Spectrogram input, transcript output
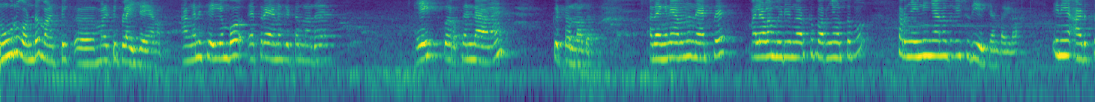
നൂറ് കൊണ്ട് മൾട്ടി മൾട്ടിപ്ലൈ ചെയ്യണം. അങ്ങനെ ചെയ്യുമ്പോൾ എത്രയാണ് കിട്ടുന്നത്? എയ്റ്റ് പെർസെന്റ് ആണ് കിട്ടുന്നത്. അതെങ്ങനെയാണെന്ന് നേരത്തെ മലയാളം മീഡിയംകാർക്ക് പറഞ്ഞു കൊടുത്തപ്പോൾ പറഞ്ഞു ഇനി ഞാനത് വിശദീകരിക്കണ്ടല്ലോ. ഇനി അടുത്ത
